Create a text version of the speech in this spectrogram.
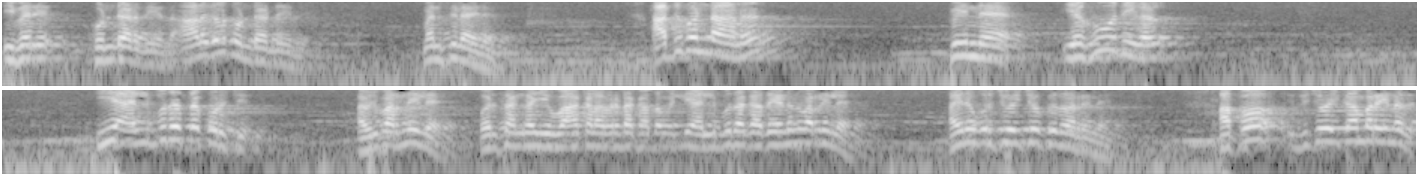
ഇവർ കൊണ്ടുനടന്നിരുന്നത് ആളുകൾ കൊണ്ടുനടന്നിരുന്നത് മനസ്സിലായില്ലേ? അതുകൊണ്ടാണ് പിന്നെ യഹൂദികൾ ഈ അത്ഭുതത്തെക്കുറിച്ച് അവർ പറഞ്ഞില്ലേ ഒരു സംഘം യുവാക്കൾ അവരുടെ കഥ വലിയ അത്ഭുത കഥയാണെന്ന് പറഞ്ഞില്ലേ? അതിനെ കുറിച്ച് ചോദിച്ചു നോക്കുന്നു പറഞ്ഞില്ലേ? അപ്പോ ഇത് ചോദിക്കാൻ പറയുന്നത്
